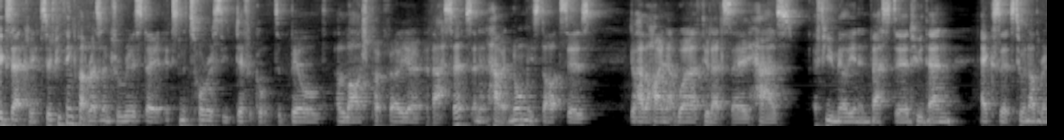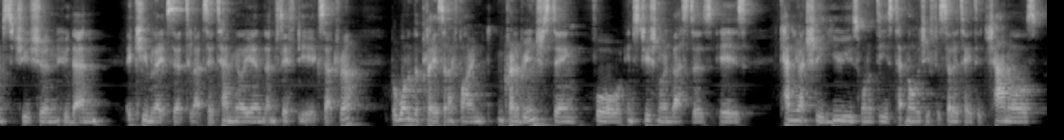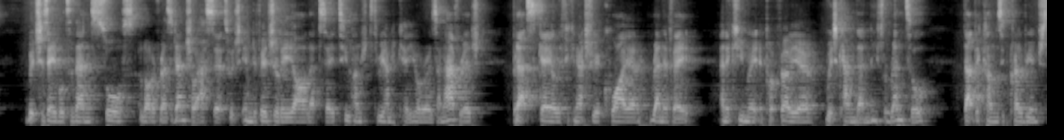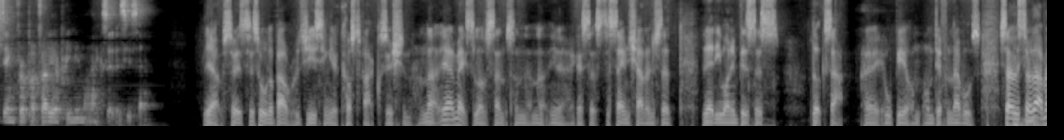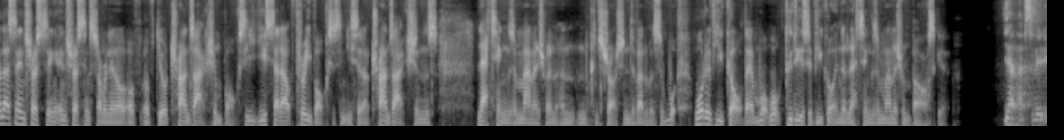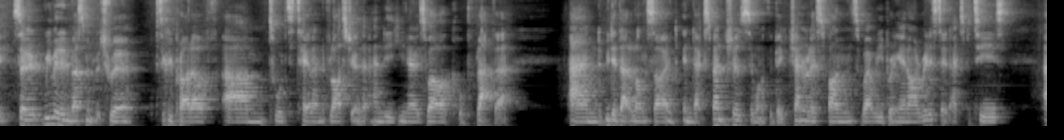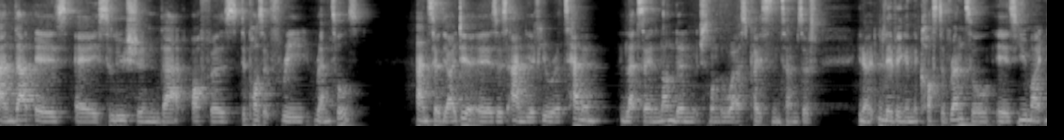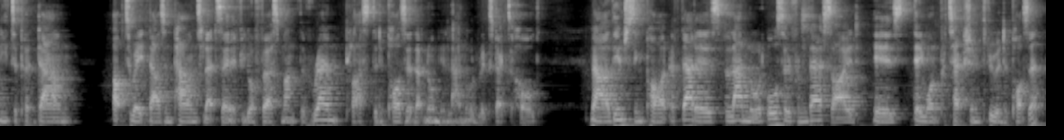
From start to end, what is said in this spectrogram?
Exactly. So if you think about residential real estate, it's notoriously difficult to build a large portfolio of assets. And then how it normally starts is you'll have a high net worth who, let's say, has a few million invested, who then exits to another institution, who then accumulates it to, let's say, 10 million, then 50, etc. But one of the plays that I find incredibly interesting for institutional investors is can you actually use one of these technology facilitated channels which is able to then source a lot of residential assets, which individually are, let's say, 200 to 300k euros on average. But at scale, if you can actually acquire, renovate, and accumulate a portfolio, which can then be for rental, that becomes incredibly interesting for a portfolio premium on exit, as you say. Yeah, so it's it's all about reducing your cost of acquisition, and that yeah, it makes a lot of sense. And, and that, you know, I guess that's the same challenge that, that anyone in business looks at uh, albeit on, on different levels. So, mm-hmm. so that I mean, that's an interesting, interesting summary of, of your transaction box. You, you set out three boxes, and you set out transactions, lettings and management, and, and, construction development. So, what what have you got then? What what goodies have you got in the lettings and management basket? Yeah, absolutely. So, we made an investment which we're particularly proud of um, towards the tail end of last year that Andy, you know, as well, called Flatfair. And we did that alongside Index Ventures, so one of the big generalist funds where we bring in our real estate expertise. And that is a solution that offers deposit free rentals. And so the idea is, is Andy, if you were a tenant, let's say in London, which is one of the worst places in terms of, you know, living in the cost of rental, is you might need to put down up to £8,000, let's say, for your first month of rent, plus the deposit that normally a landlord would expect to hold. Now, the interesting part of that is the landlord also from their side is they want protection through a deposit.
